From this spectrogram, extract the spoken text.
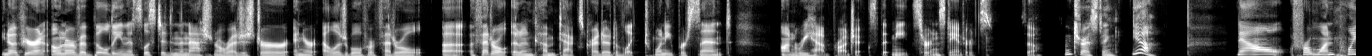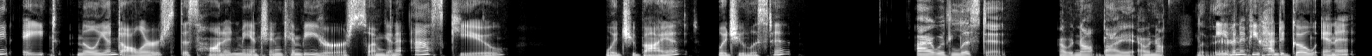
you know, if you're an owner of a building that's listed in the National Register and you're eligible for federal uh, a federal income tax credit of like 20% on rehab projects that meet certain standards. Interesting. Yeah. Now, for $1.8 million, this haunted mansion can be yours. So I'm going to ask you would you buy it? Would you list it? I would list it. I would not buy it. I would not live there. Even if you had to go in it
